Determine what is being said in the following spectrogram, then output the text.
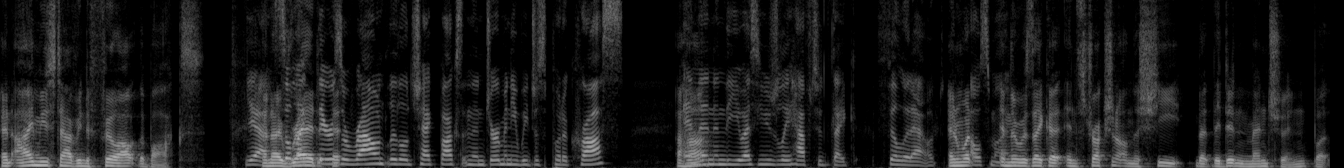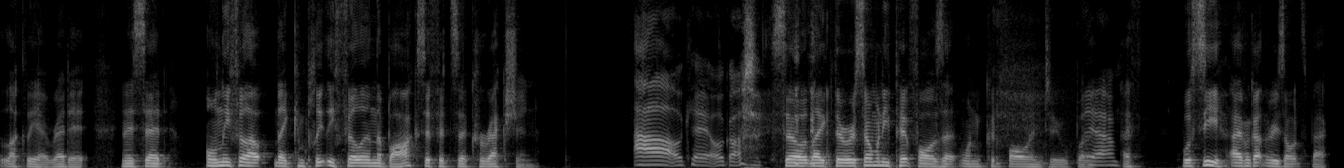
and I'm used to having to fill out the box. Yeah, And I so read- like there's a round little checkbox, and in Germany we just put a cross, Uh-huh. and then in the U.S. you usually have to like fill it out. And what? Ausmalen. And there was like an instruction on the sheet that they didn't mention, but luckily I read it, and it said only fill out like completely fill in the box if it's a correction. ah okay. Oh gosh. So like there were so many pitfalls that one could fall into, but Yeah. I, we'll see. I haven't gotten the results back,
